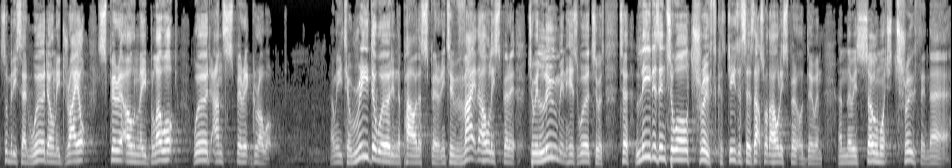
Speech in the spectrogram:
Somebody said, word only dry up, spirit only blow up, word and spirit grow up. And we need to read the word in the power of the Spirit. We need to invite the Holy Spirit to illumine His word to us, to lead us into all truth, because Jesus says that's what the Holy Spirit will do. And, and there is so much truth in there,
